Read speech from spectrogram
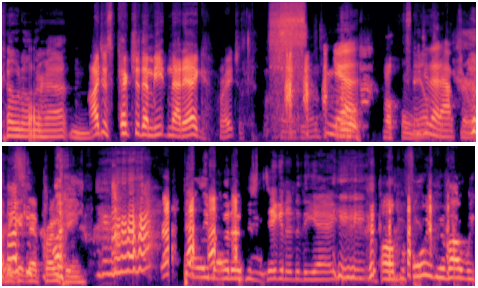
cone on their hat and I just picture them eating that egg, right? Just Yeah, Oh, we do that after. they get that protein. Peli Motto just digging into the egg. Uh, before we move on, we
